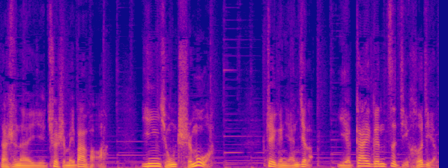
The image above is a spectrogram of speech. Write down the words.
但是呢，也确实没办法啊，英雄迟暮啊，这个年纪了，也该跟自己和解了。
